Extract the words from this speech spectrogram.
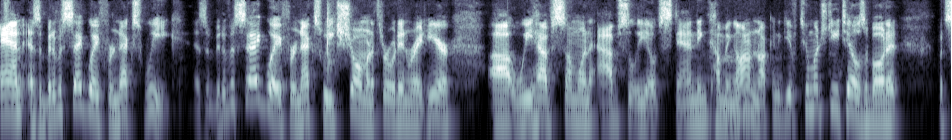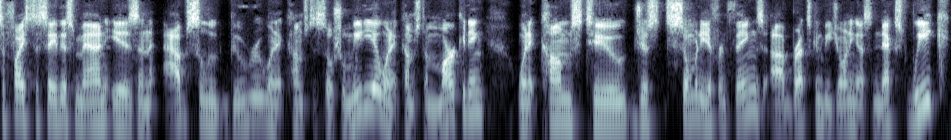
And as a bit of a segue for next week, as a bit of a segue for next week's show, I'm going to throw it in right here. Uh, we have someone absolutely outstanding coming mm-hmm. on. I'm not going to give too much details about it, but suffice to say, this man is an absolute guru when it comes to social media, when it comes to marketing, when it comes to just so many different things. Uh, Brett's going to be joining us next week.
